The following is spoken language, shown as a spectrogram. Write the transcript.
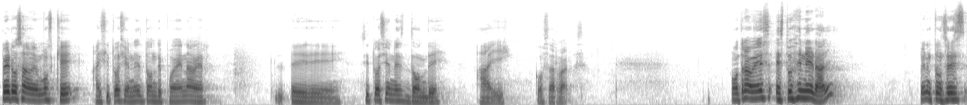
pero sabemos que hay situaciones donde pueden haber eh, situaciones donde hay cosas raras. Otra vez, esto es general, pero entonces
